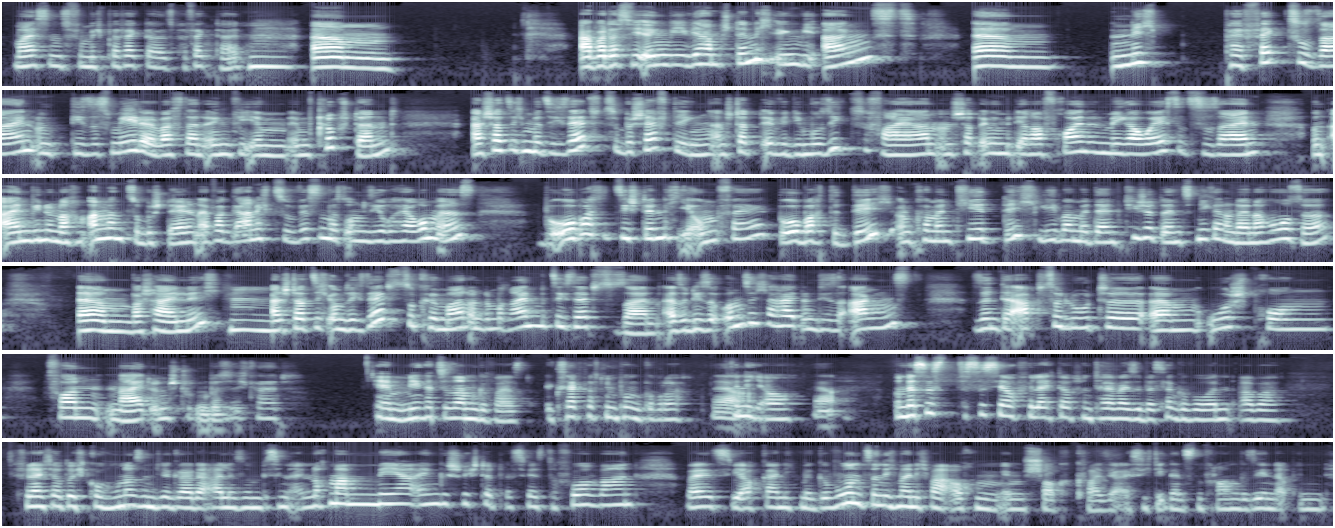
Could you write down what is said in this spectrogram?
meistens für mich perfekter als Perfektheit. Mhm. Ähm, aber dass wir irgendwie, wir haben ständig irgendwie Angst, ähm, nicht perfekt zu sein und dieses Mädel, was dann irgendwie im, im Club stand, anstatt sich mit sich selbst zu beschäftigen, anstatt irgendwie die Musik zu feiern, anstatt irgendwie mit ihrer Freundin mega wasted zu sein und ein Vino nach dem anderen zu bestellen, einfach gar nicht zu wissen, was um sie herum ist, beobachtet sie ständig ihr Umfeld, beobachtet dich und kommentiert dich lieber mit deinem T-Shirt, deinen Sneakern und deiner Hose, ähm, wahrscheinlich, Mhm. anstatt sich um sich selbst zu kümmern und im Reinen mit sich selbst zu sein. Also diese Unsicherheit und diese Angst sind der absolute ähm, Ursprung von Neid und Stutenbissigkeit. Ja, mega zusammengefasst. Exakt auf den Punkt gebracht. Ja. Finde ich auch. Ja. Und das ist, das ist ja auch vielleicht auch schon teilweise besser geworden, aber vielleicht auch durch Corona sind wir gerade alle so ein bisschen ein, noch mal mehr eingeschüchtert, als wir es davor waren, weil es wir auch gar nicht mehr gewohnt sind. Ich meine, ich war auch im, im Schock quasi, als ich die ganzen Frauen gesehen habe in,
